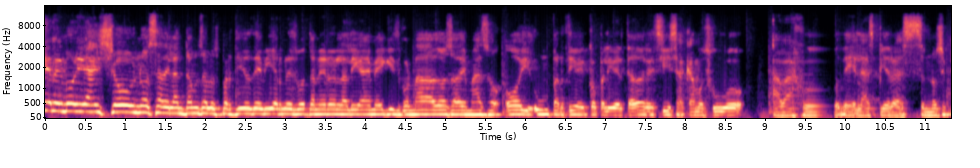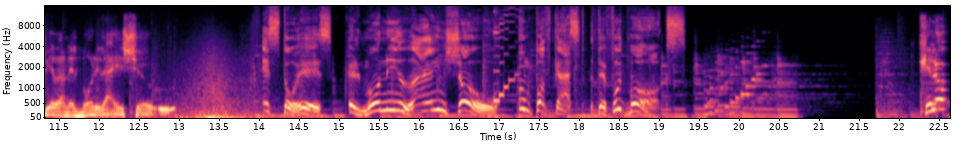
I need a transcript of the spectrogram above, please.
en el Moneyline Show nos adelantamos a los partidos de viernes botanero en la Liga MX, jornada 2. Además, hoy un partido de Copa Libertadores y sacamos jugo abajo de las piedras. No se pierdan el Moneyline Show. Esto es el Money Line Show, un podcast de Footbox. Hello,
